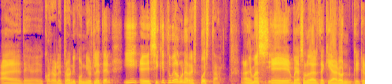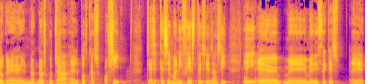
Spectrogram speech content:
de correo electrónico, un newsletter. Y sí que tuve alguna respuesta. Además, eh, voy a saludar desde aquí a Aarón, que creo que no, escucha el podcast, o sí, que, se manifieste si es así. Y eh, me, dice que es eh,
